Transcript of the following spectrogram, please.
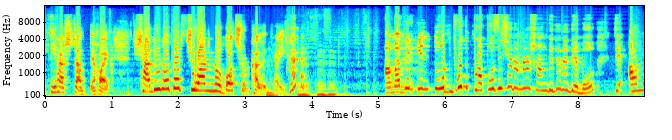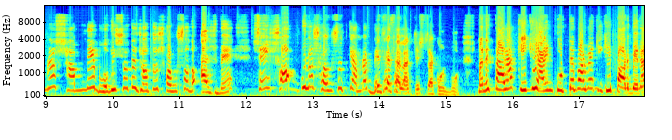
ইতিহাস টানতে হয়। স্বাধীনতার চুয়ান্ন বছর খালেদ ভাই হ্যাঁ? আমাদের কিন্তু অদ্ভুত প্রপোজিশন আমরা সংবিধানে দেব যে আমরা সামনে ভবিষ্যতে যত সংসদ আসবে সেই সবগুলো সংসদকে আমরা বেঁধে ফেলার চেষ্টা করব। মানে তারা কি কি আইন করতে পারবে কি কি পারবে না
